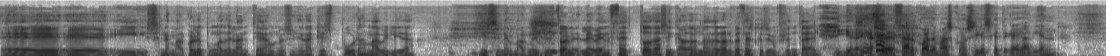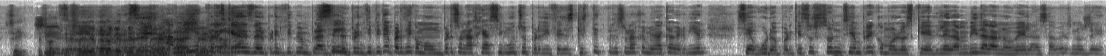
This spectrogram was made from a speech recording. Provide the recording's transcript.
eh, eh, y sin embargo le pongo delante a una señora que es pura amabilidad. Y sin embargo, insisto, le, le vence todas y cada una de las veces que se enfrenta a él. Y en el caso de Zarco, además, consigues que te caiga bien. Sí, Sí, eso, es eso verdad, yo creo que tiene Sí, a mí que desde el principio, en plan, Sí. el principio te parece como un personaje así mucho, pero dices, es que este personaje me va a caber bien, seguro, porque esos son siempre como los que le dan vida a la novela, ¿sabes? No sé,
